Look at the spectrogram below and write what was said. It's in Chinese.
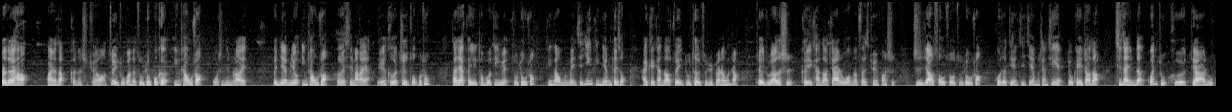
Hello，大家好，欢迎来到可能是全网最主观的足球播客《英超无双》，我是你们老 A。本节目由英超无双和喜马拉雅联合制作播出。大家可以通过订阅足球无双，听到我们每期音频节目推送，还可以看到最独特的足球专栏文章。最主要的是，可以看到加入我们粉丝群方式，只要搜索“足球无双”或者点击节目详情页就可以找到。期待你们的关注和加入。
